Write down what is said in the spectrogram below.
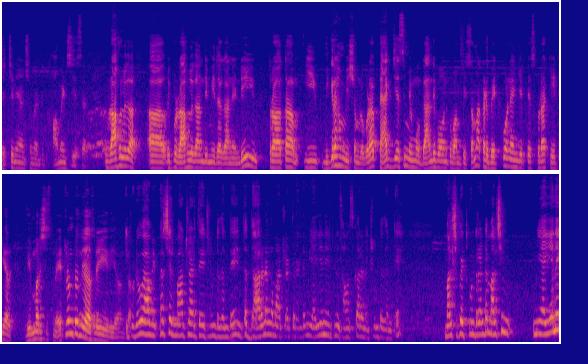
చర్చనీయాంశమైన కామెంట్స్ చేశారు. రాహుల్గా ఇప్పుడు రాహుల్ గాంధీ మీద కానివ్వండి తర్వాత ఈ విగ్రహం విషయంలో కూడా ప్యాక్ చేసి మేము గాంధీ భవన్కి పంపిస్తాం అక్కడ పెట్టుకోండి అని చెప్పేసి కూడా కేటీఆర్ విమర్శిస్తున్నారు. ఎట్లుంటుంది అసలు ఇది ఇప్పుడు ఆ విమర్శలు మాట్లాడితే ఎట్లుంటుందంటే ఎంత దారుణంగా మాట్లాడతారంటే మీ అయ్య నేర్పిన సంస్కారం ఎట్లుంటుందంటే మలిసి పెట్టుకుంటారంటే మలిసి మీ అయ్యనే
